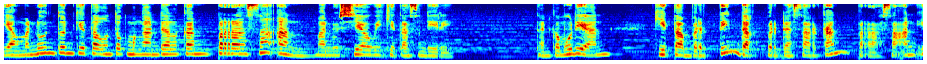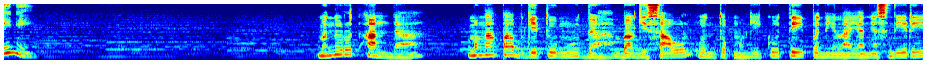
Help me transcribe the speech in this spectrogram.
yang menuntun kita untuk mengandalkan perasaan manusiawi kita sendiri. Dan kemudian, kita bertindak berdasarkan perasaan ini. Menurut Anda, Mengapa begitu mudah bagi Saul untuk mengikuti penilaiannya sendiri,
